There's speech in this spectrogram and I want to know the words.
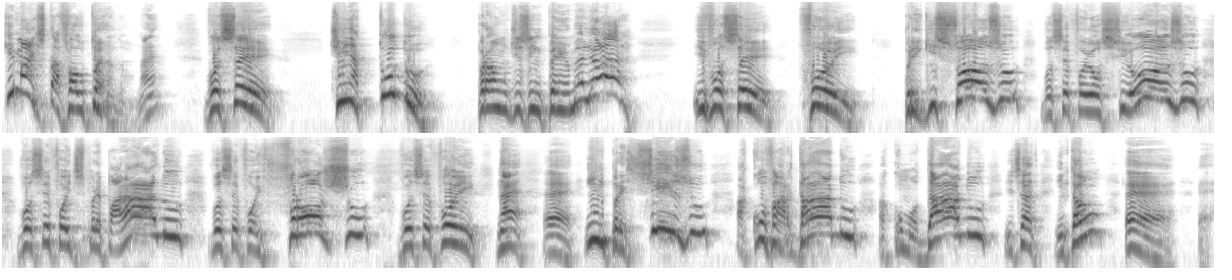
que mais está faltando, né? Você tinha tudo para um desempenho melhor e você foi preguiçoso, você foi ocioso, você foi despreparado, você foi frouxo, você foi né, é, impreciso, acovardado, acomodado, etc. Então, é, é,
